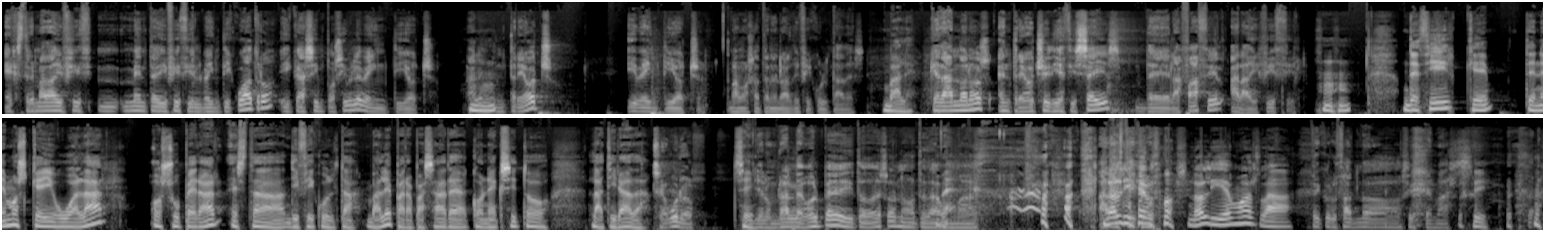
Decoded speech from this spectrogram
extremadamente difícil 24 y casi imposible 28. Entre 8 y 28 vamos a tener las dificultades. Vale. Quedándonos entre 8 y 16 de la fácil a la difícil. Decir que tenemos que igualar o superar esta dificultad, ¿vale? Para pasar eh, con éxito la tirada. Seguro. Sí. Y el umbral de golpe y todo eso no te da un más. no, liemos, no liemos la. Estoy cruzando sistemas. Sí.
